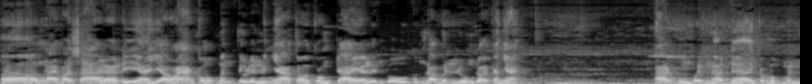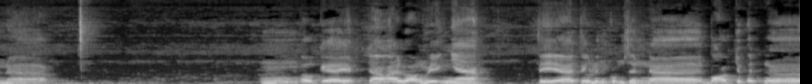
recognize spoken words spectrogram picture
À, hôm nay bà xã à, đi giao hàng có một mình Tiểu Linh ở nhà thôi. Con trai Linh Vũ cũng đã bệnh luôn rồi cả nhà. Ai à, cũng bệnh hết có một mình à... ừ, ok. Chào Ái Loan Nguyễn nha thì à, Tiểu Linh cũng xin à, bỏ chút ít à,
